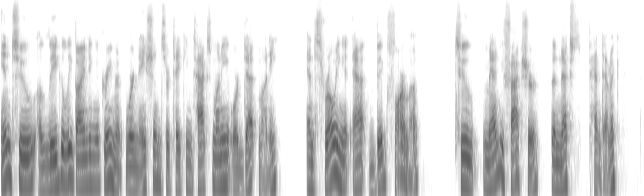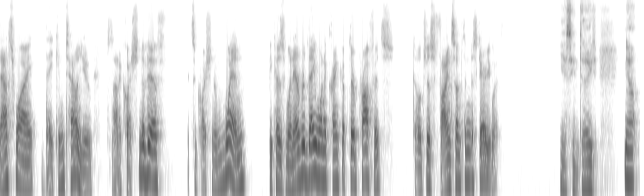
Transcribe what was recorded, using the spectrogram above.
into a legally binding agreement where nations are taking tax money or debt money and throwing it at big pharma to manufacture the next pandemic. That's why they can tell you it's not a question of if, it's a question of when, because whenever they want to crank up their profits, they'll just find something to scare you with. Yes, indeed. Now,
